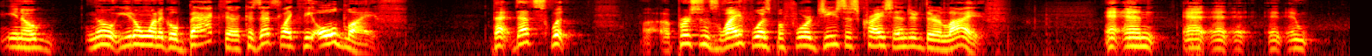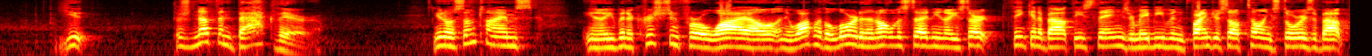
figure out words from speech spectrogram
you know, no, you don't want to go back there because that's like the old life. That, that's what a person's life was before Jesus Christ entered their life. And, and, and, and, and you, there's nothing back there. You know, sometimes, you know, you've been a Christian for a while and you're walking with the Lord, and then all of a sudden, you know, you start thinking about these things, or maybe even find yourself telling stories about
